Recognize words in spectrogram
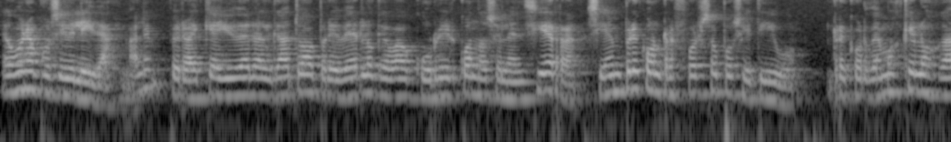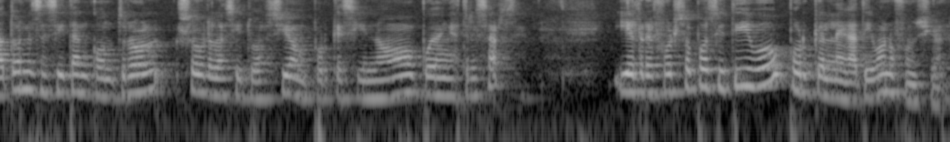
Es una posibilidad, ¿vale? Pero hay que ayudar al gato a prever lo que va a ocurrir cuando se le encierra, siempre con refuerzo positivo. Recordemos que los gatos necesitan control sobre la situación, porque si no pueden estresarse. Y el refuerzo positivo porque el negativo no funciona.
